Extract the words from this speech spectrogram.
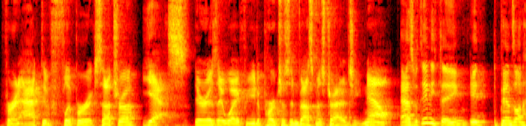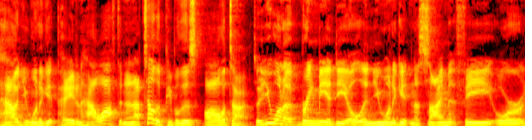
for an active flipper, etc. Yes, there is a way for you to purchase investment strategy. Now, as with anything, it depends on how you want to get paid and how often. And I tell the people this all the time. So you want to bring me a deal and you want to get an assignment fee or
